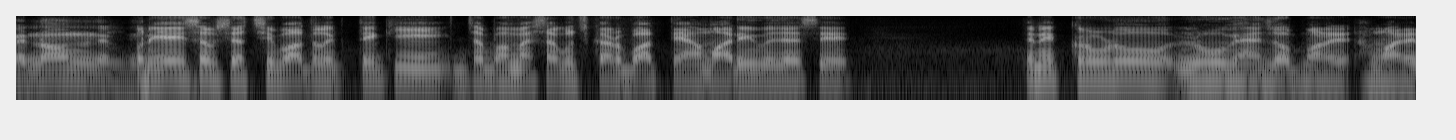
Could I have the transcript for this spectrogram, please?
phenomenal और यही सबसे अच्छी बात लगती है कि जब हम ऐसा कुछ कर पाते हैं हमारी वजह से इतने करोड़ों लोग हैं जो हमारे हमारे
